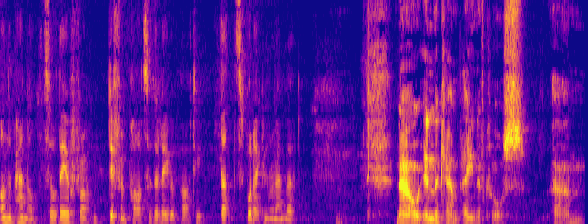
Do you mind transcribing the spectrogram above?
on the panel so they were from different parts of the labour party that's what I can remember. Now, in the campaign, of course, um,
